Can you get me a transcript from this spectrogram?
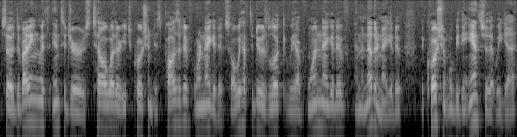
So dividing with integers, tell whether each quotient is positive or negative. So all we have to do is look, we have one negative and another negative. The quotient will be the answer that we get.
